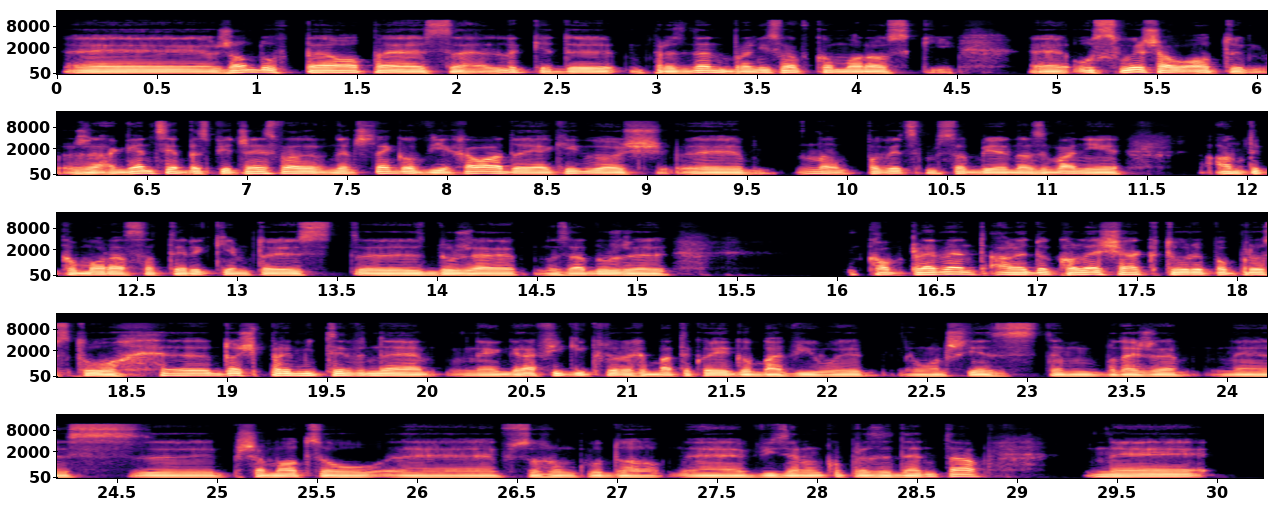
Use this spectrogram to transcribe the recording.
e, rządów PO-PSL, kiedy prezydent Bronisław Komorowski e, usłyszał o tym, że Agencja Bezpieczeństwa Wewnętrznego wjechała do jakiegoś, no powiedzmy sobie, nazywanie antykomora satyrykiem to jest duże, za duże komplement, ale do kolesia, który po prostu e, dość prymitywne e, grafiki, które chyba tylko jego bawiły, łącznie z tym bodajże e, z przemocą w stosunku do wizerunku prezydenta.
